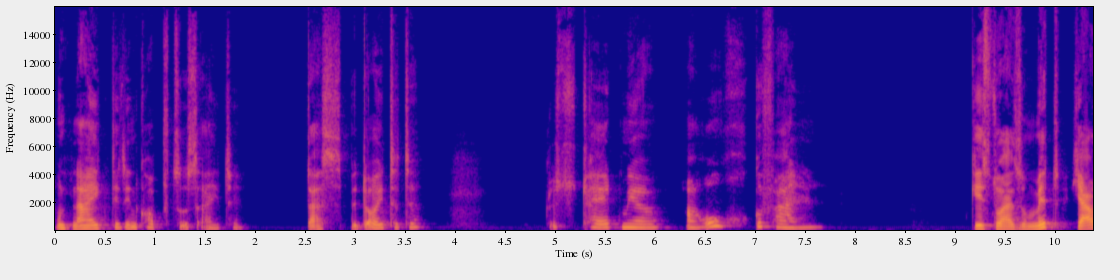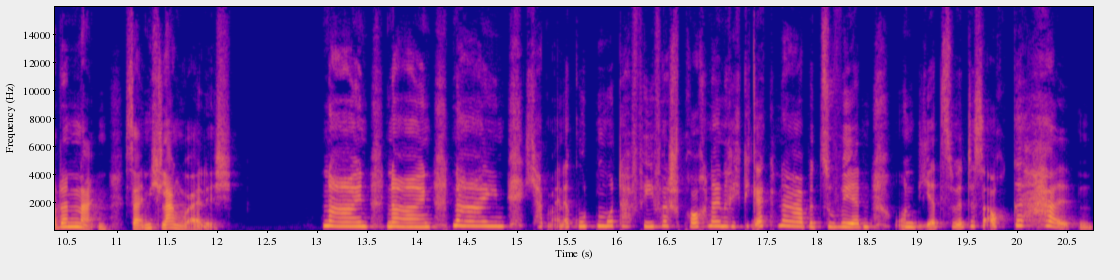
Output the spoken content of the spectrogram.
und neigte den Kopf zur Seite. Das bedeutete, das tät mir auch gefallen. Gehst du also mit, ja oder nein? Sei nicht langweilig. Nein, nein, nein, ich habe meiner guten Mutter Fee versprochen, ein richtiger Knabe zu werden, und jetzt wird es auch gehalten.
